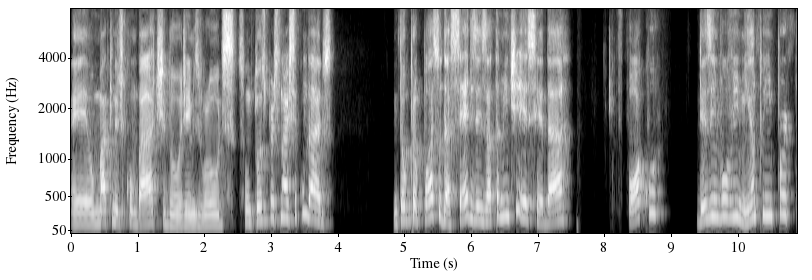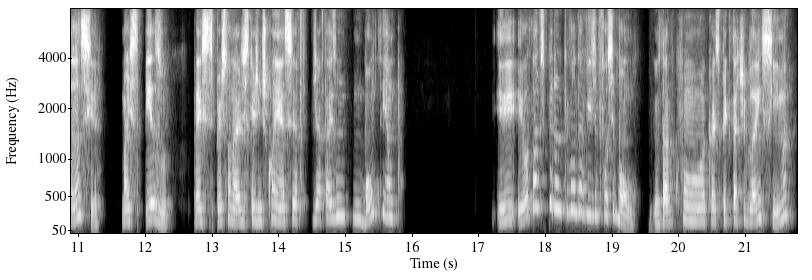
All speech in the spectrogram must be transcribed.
É, o Máquina de Combate do James Rhodes, são todos personagens secundários. Então, o propósito das séries é exatamente esse: é dar foco, desenvolvimento e importância, mais peso para esses personagens que a gente conhece já faz um, um bom tempo. E eu tava esperando que WandaVision fosse bom. Eu tava com, com a expectativa lá em cima.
